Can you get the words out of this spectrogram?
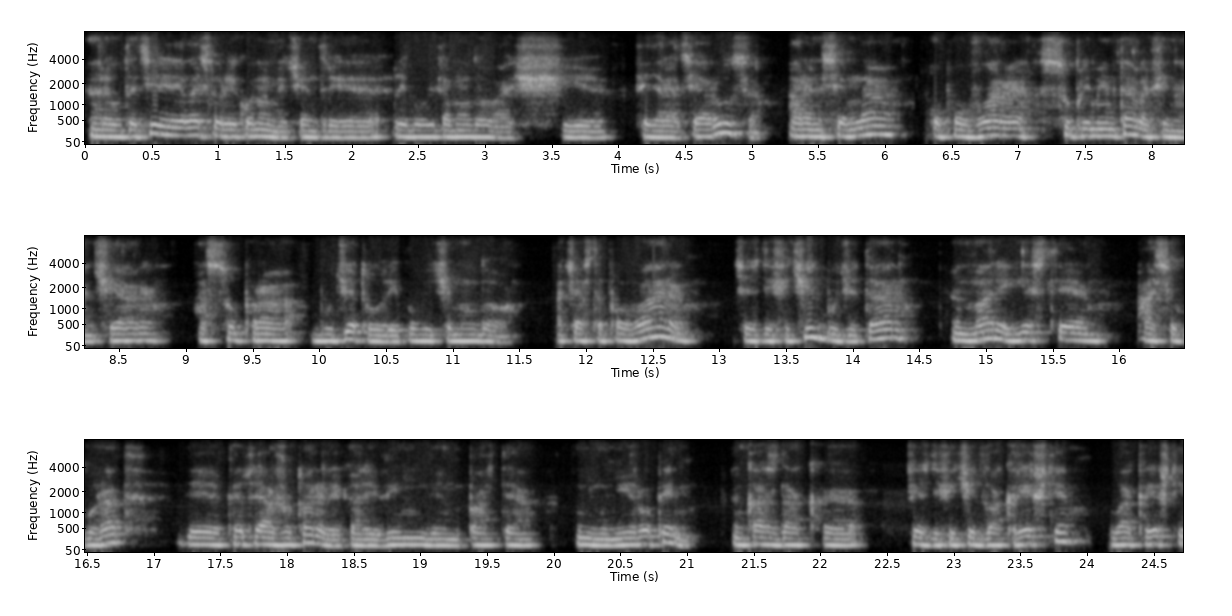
Înrăutățirea relațiilor economice între Republica Moldova și Federația Rusă ar însemna o povară suplimentară financiară asupra bugetului Republicii Moldova. Această povară, acest deficit bugetar, în mare este asigurat de către ajutoarele care vin din partea Uniunii Europene. În caz dacă acest deficit va crește, va crește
